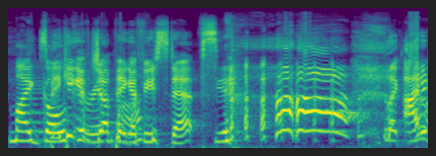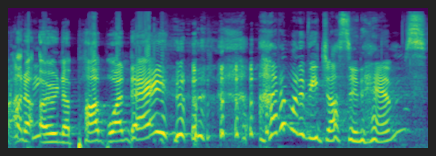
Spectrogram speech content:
my goal. Oh, Speaking of jumping a few steps, Yeah. like I didn't want to think- own a pub one day. I don't want to be Justin Hemmes.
